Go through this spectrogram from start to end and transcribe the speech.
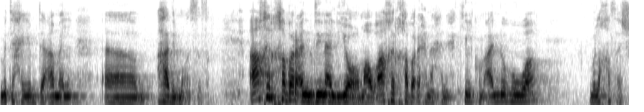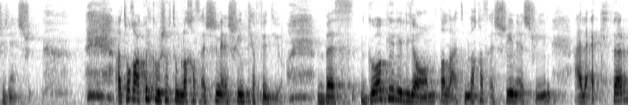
متى حيبدأ عمل آه، هذه المؤسسة. آخر خبر عندنا اليوم أو آخر خبر إحنا حنحكي لكم عنه هو ملخص 2020 أتوقع كلكم شفتوا ملخص 2020 كفيديو. بس جوجل اليوم طلعت ملخص 2020 على أكثر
